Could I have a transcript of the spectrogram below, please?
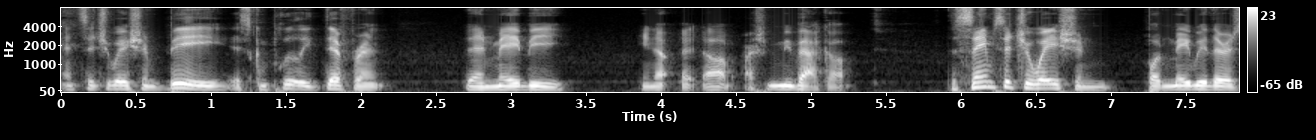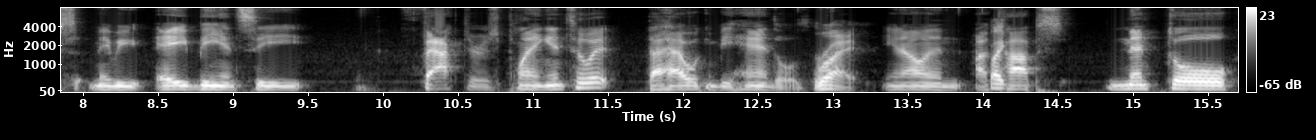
and situation B is completely different than maybe, you know, uh, I should me back up the same situation, but maybe there's maybe A, B, and C factors playing into it that how it can be handled. right. You know, and a Like- cop's mental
